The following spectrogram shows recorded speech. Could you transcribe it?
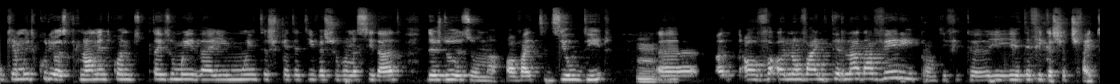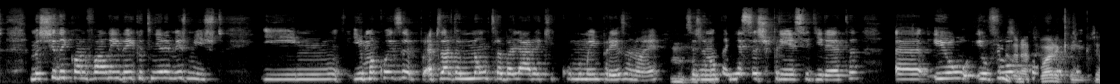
o que é muito curioso, porque normalmente quando tens uma ideia e muitas expectativas sobre uma cidade, das duas, uma, ou vai te desiludir, uhum. uh, ou, ou, não vai ter nada a ver e pronto, e, fica, e até fica satisfeito. Mas Silicon Valley, a ideia que eu tinha era mesmo isto e, e uma coisa, apesar de eu não trabalhar aqui numa empresa, não é? Uhum. Ou seja, não tenho essa experiência direta, uh, eu, eu vou. Mas networking, já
